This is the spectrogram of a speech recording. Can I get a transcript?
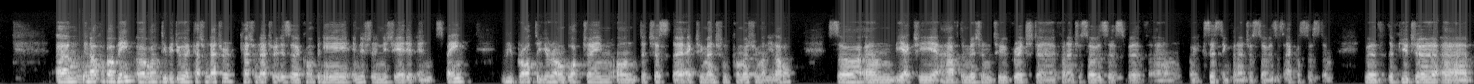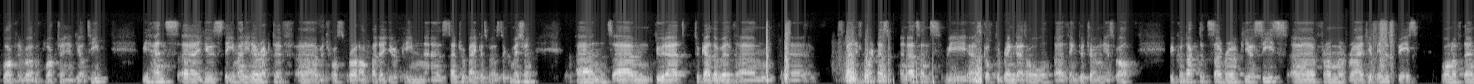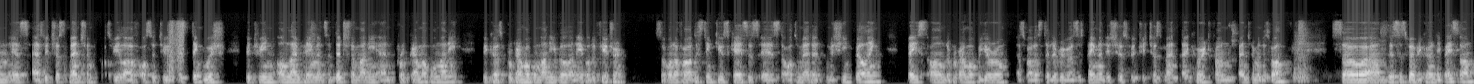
Um, enough about me. Uh, what do we do at Cash-on-Ledger? Cash and Ledger is a company initially initiated in Spain. We brought the euro on blockchain on the just uh, actually mentioned commercial money level. So um, we actually have the mission to bridge the financial services with um, existing financial services ecosystem with the future uh, block, world of blockchain and DLT. We hence uh, use the e-money directive, uh, which was brought up by the European uh, Central Bank as well as the Commission, and um, do that together with um, Spanish partners. In that sense, we uh, scope to bring that whole uh, thing to Germany as well. We conducted several POCs uh, from a variety of industries. One of them is, as we just mentioned, because we love also to distinguish between online payments and digital money and programmable money, because programmable money will enable the future. So one of our distinct use cases is the automated machine billing based on the programmable euro, as well as delivery versus payment issues, which we just meant, like heard from Benjamin as well. So um, this is where we're currently based on.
